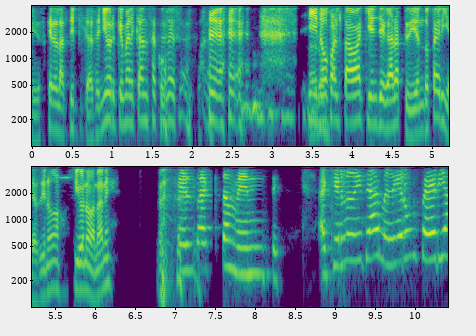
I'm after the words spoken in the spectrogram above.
es que era la típica, señor, ¿qué me alcanza con esto? y no faltaba quien llegara pidiendo ferias, ¿sí, ¿sí o no, Nane? Exactamente. Aquí uno dice, ah, me dieron feria,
